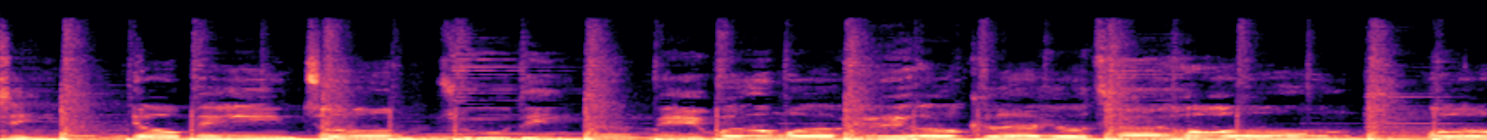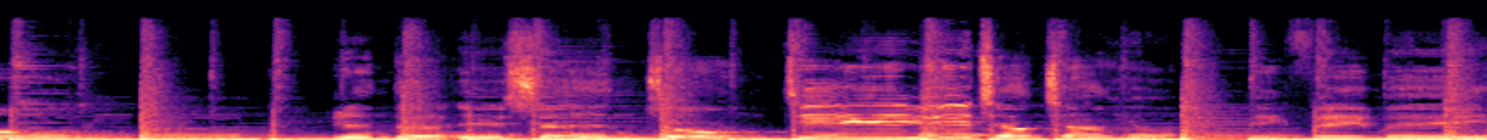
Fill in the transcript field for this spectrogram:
信有命中注定。你问我雨后可有彩虹？人的一生中，机遇常常有并非每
